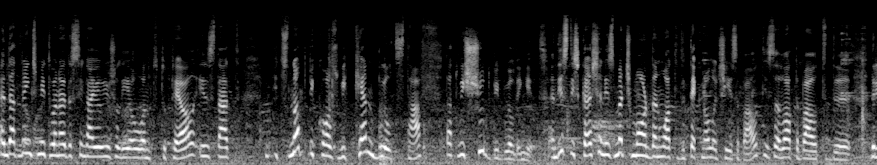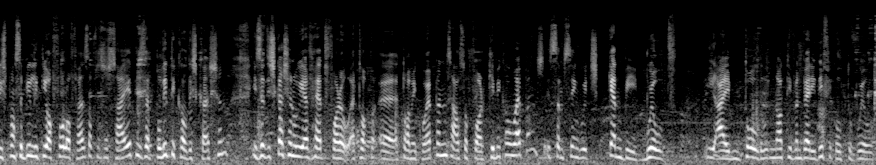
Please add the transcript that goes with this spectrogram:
And that brings me to another thing I usually want to tell is that it's not because we can build stuff that we should be building it. And this discussion is much more than what the technology is about. It's a lot about the, the responsibility of all of us, of the society. It's a political discussion. It's a discussion we have had for atop, uh, atomic weapons, also for chemical weapons. It's something which can be built I'm told not even very difficult to build.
